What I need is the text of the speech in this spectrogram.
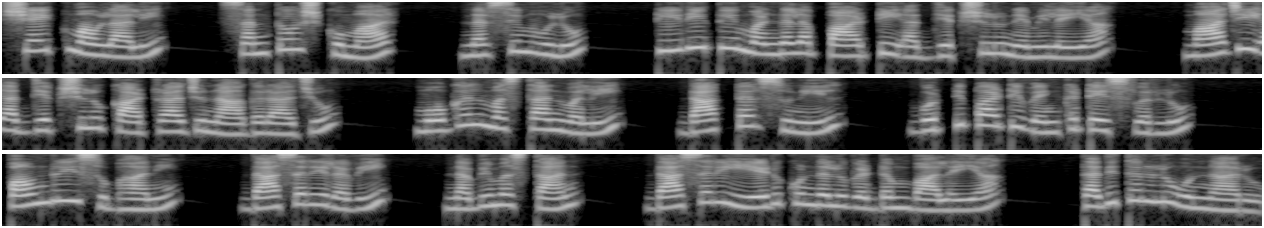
షేక్ మౌలాలి సంతోష్ కుమార్ నర్సింహులు టీడీపీ మండల పార్టీ అధ్యక్షులు నెమిలయ్య మాజీ అధ్యక్షులు కాట్రాజు నాగరాజు మొఘల్ మస్తాన్ వలీ డాక్టర్ సునీల్ గొట్టిపాటి వెంకటేశ్వర్లు పౌండ్రీ సుభాని దాసరి రవి నబిమస్తాన్ దాసరి ఏడుకొండలుగడ్డం బాలయ్య తదితరులు ఉన్నారు.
